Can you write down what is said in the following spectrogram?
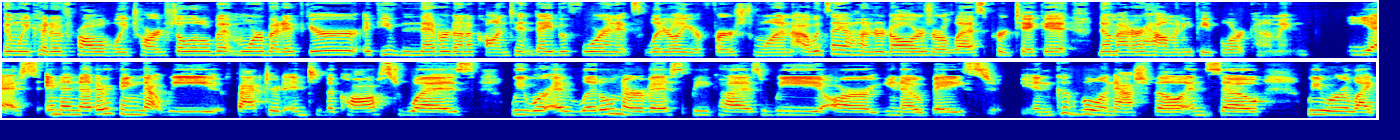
then we could have probably charged a little bit more. But if you're, if you've never done a content day before and it's literally your first one, I would say $100 or less per ticket, no matter how many people are coming. Yes. And another thing that we factored into the cost was we were a little nervous because we are, you know, based in Cookeville and Nashville. And so we were like,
